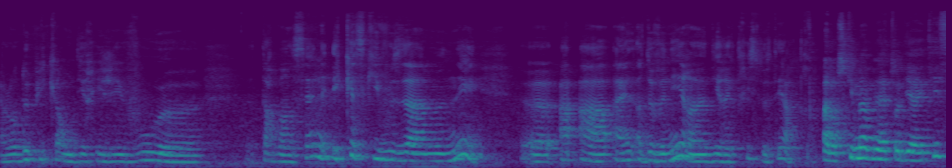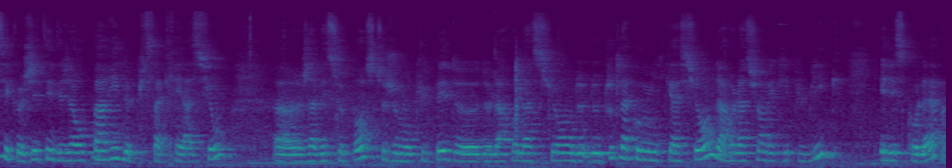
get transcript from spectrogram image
Alors depuis quand dirigez-vous euh, Tarbancel et qu'est-ce qui vous a amené euh, à, à, à, devenir directrice de théâtre? Alors ce qui m'a amené à être directrice, c'est que j'étais déjà au Paris depuis sa création. Euh, j'avais ce poste, je m'occupais de, de, la relation, de, de, toute la communication, de la relation avec les publics et les scolaires.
